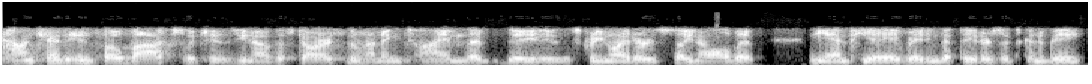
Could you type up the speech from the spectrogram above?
content info box, which is you know the stars, the running time, the the screenwriters, so you know all the the MPA rating the theaters it's going to be.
